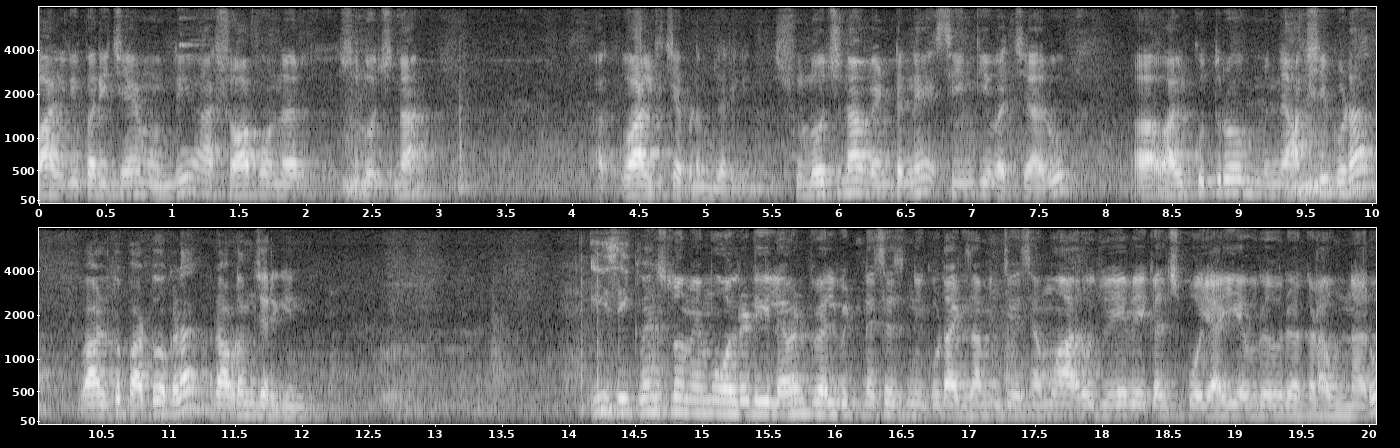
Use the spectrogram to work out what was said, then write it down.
వాళ్ళకి పరిచయం ఉంది. ఆ షాప్ ఓనర్ సులోచన వాళ్ళకి చెప్పడం జరిగింది. సులోచన వెంటనే సీన్కి వచ్చారు. వాళ్ళ కూతురు మీనాక్షి కూడా వాళ్ళతో పాటు అక్కడ రావడం జరిగింది. ఈ సీక్వెన్స్లో మేము ఆల్రెడీ లెవెన్ ట్వెల్వ్ విట్నెసెస్ని కూడా ఎగ్జామిన్ చేశాము. ఆ రోజు ఏ వెహికల్స్ పోయాయి ఎవరెవరు అక్కడ ఉన్నారు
